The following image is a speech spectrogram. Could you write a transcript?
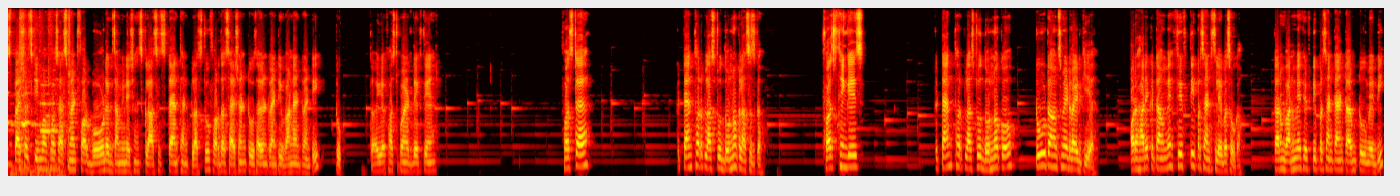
Special scheme of assessment for board examination classes tenth and plus two for the session 2021 and 22 तो आइए फ़र्स्ट पॉइंट देखते हैं। फ़र्स्ट है टेंथ और प्लस टू दोनों क्लासेस का। फ़र्स्ट थिंग इज़ कि टेंथ और प्लस टू दोनों को टू टर्म्स में डिवाइड किया और हर एक टर्म में फिफ्टी परसेंट सिलेबस होगा। टर्म वन में fifty percent and term two में भी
